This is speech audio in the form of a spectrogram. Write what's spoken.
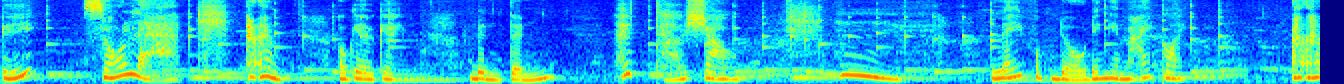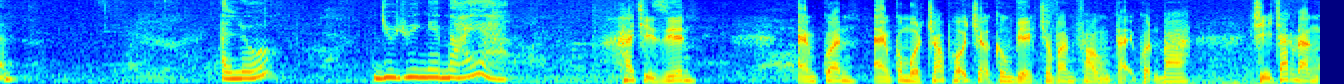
Ý, Số lạ. Ok ok. Bình tĩnh, Hít thở sâu. Lấy phong độ để nghe máy coi. Alo Du Duyên nghe máy à? Hai chị Duyên. Em Quân, em có một job hỗ trợ công việc cho văn phòng tại quận 3 Chị chắc đang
